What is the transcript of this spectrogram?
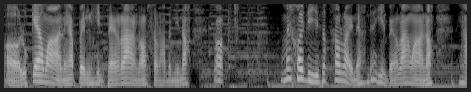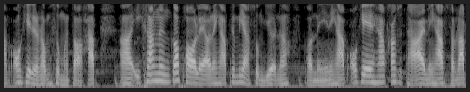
เอ่อลูกแก้วมานะครับเป็นหินแปลงร่างเนาะสำหรับอันนี้เนาะก็ไม่ค่อยดีสักเท่าไหร่นะได้หินแปลงร่างมาเนาะนะครับโอเคเดี๋ยวเรามาสุ่มกันต่อครับอ่าอีกครั้งหนึ่งก็พอแล้วนะครับพี่ไม่อยากสุ่มเยอะเนาะตอนนี้นะครับโอเคนะครับครั้งสุดท้ายนะครับสำหรับ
